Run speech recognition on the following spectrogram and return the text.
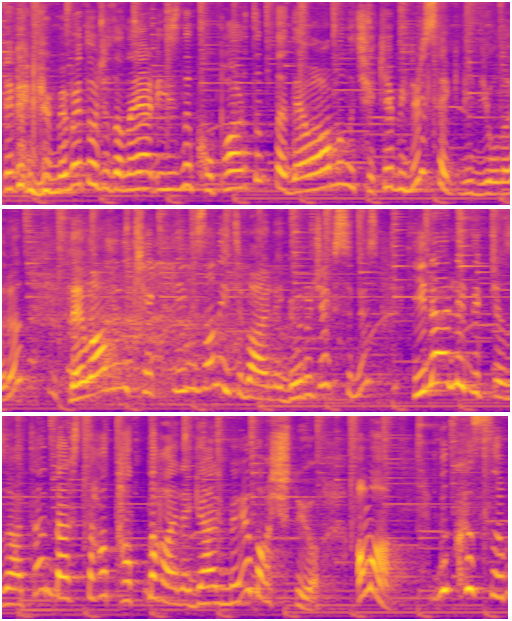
Dediğim gibi Mehmet Hoca'dan eğer izni kopartıp da devamını çekebilirsek videoların, devamını çektiğimiz an itibariyle göreceksiniz. İlerledikçe zaten ders daha tatlı hale gelmeye başlıyor. Ama bu kısım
